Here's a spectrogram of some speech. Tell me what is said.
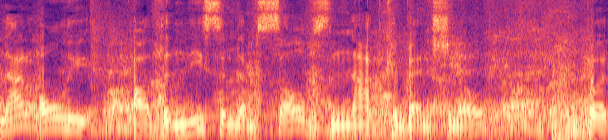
not only are the nisim themselves not conventional, but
